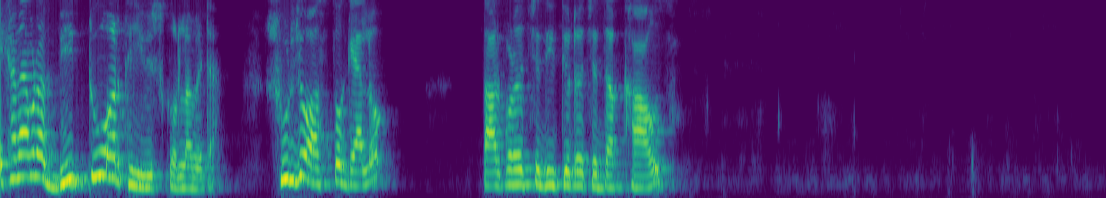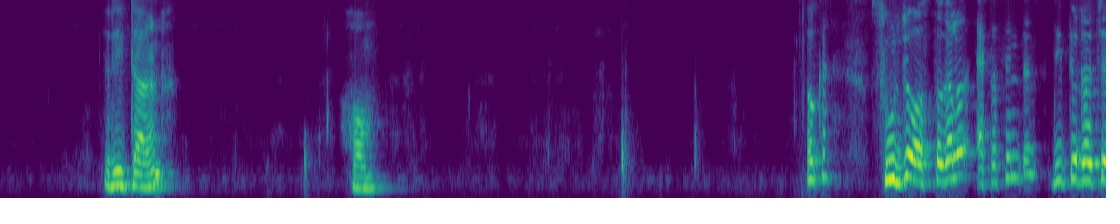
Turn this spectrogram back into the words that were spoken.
এখানে আমরা ভি টু অর্থে ইউজ করলাম এটা। সূর্য অস্ত গেল, তারপরে হচ্ছে দ্বিতীয়টা হচ্ছে the cows return home okay সূর্য অস্ত গেল, একটা সেন্টেন্স দ্বিতীয়টা হচ্ছে,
